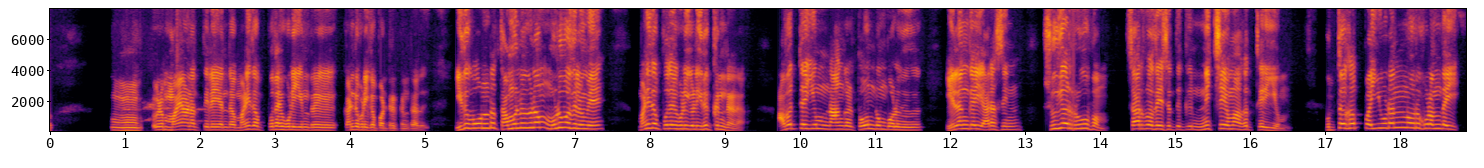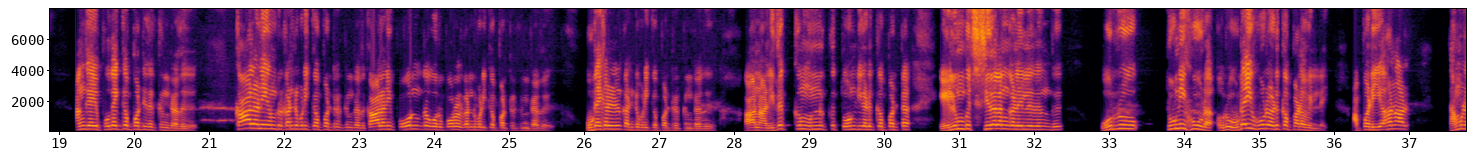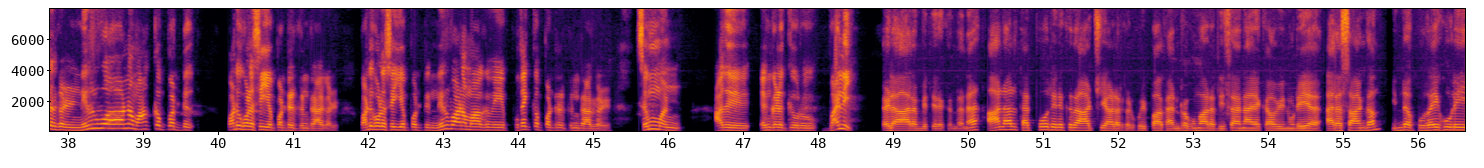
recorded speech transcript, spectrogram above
மயானத்திலே இந்த மனித புதைகுழி என்று கண்டுபிடிக்கப்பட்டிருக்கின்றது. இதுபோன்று தமிழீழம் முழுவதிலுமே மனித புதைகுழிகள் இருக்கின்றன. அவற்றையும் நாங்கள் தோண்டும் பொழுது இலங்கை அரசின் சுயரூபம் சர்வதேசத்துக்கு நிச்சயமாக தெரியும். புத்தகப்பையுடன் ஒரு குழந்தை அங்கே புதைக்கப்பட்டிருக்கின்றது. காலணி ஒன்று கண்டுபிடிக்கப்பட்டிருக்கின்றது. காலணி போன்ற ஒரு பொருள் கண்டுபிடிக்கப்பட்டிருக்கின்றது. உடைகள் கண்டுபிடிக்கப்பட்டிருக்கின்றது. ஆனால் இதற்கு முன்னுக்கு தோண்டி எடுக்கப்பட்ட எலும்பு சிதலங்களிலிருந்து ஒரு துணி கூட ஒரு உடை கூட எடுக்கப்படவில்லை. அப்படியானால் தமிழர்கள் நிர்வாணமாக்கப்பட்டு படுகொலை செய்யப்பட்டிருக்கின்றார்கள். படுகொலை செய்யப்பட்டு நிர்வாணமாகவே புதைக்கப்பட்டிருக்கின்றார்கள். செம்மண் அது எங்களுக்கு ஒரு வலி. எழ ஆரம்பித்திருக்கின்றன. ஆனால் தற்போது இருக்கிற ஆட்சியாளர்கள் குறிப்பாக அன்றகுமார திசாநாயக்காவினுடைய அரசாங்கம் இந்த புதைகுழி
